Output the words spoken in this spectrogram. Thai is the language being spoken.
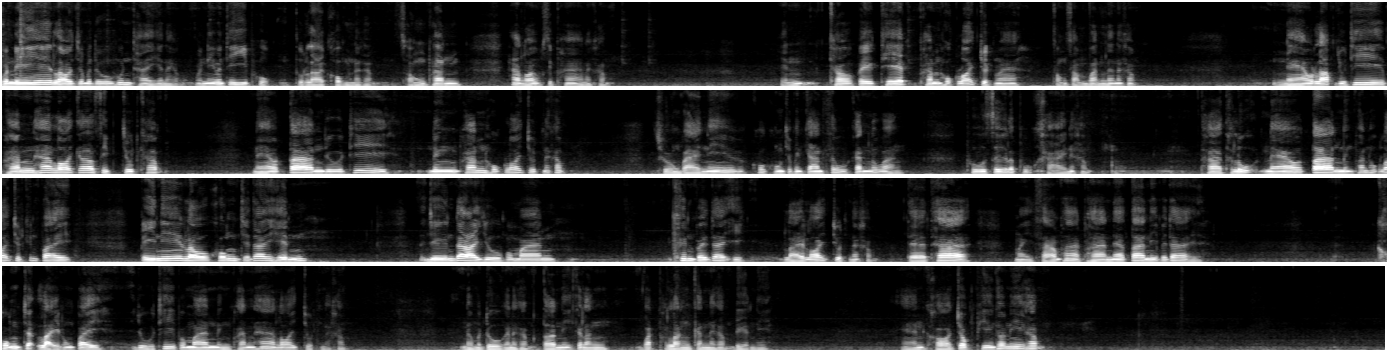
วันนี้เราจะมาดูหุ้นไทยกันนะครับ วันนี้วันที่ 26 ตุลาคมนะครับ 2,565 นะครับ เห็นเข้าไปเทส 1,600 จุดมาสองสามวันแล้วนะครับ แนวรับอยู่ที่ 1,590 จุดครับ แนวต้านอยู่ที่ 1,600 จุดนะครับ ช่วงบ่ายนี้ก็คงจะเป็นการสู้กันระหว่าง ผู้ซื้อและผู้ขายนะครับ ถ้าทะลุแนวต้าน 1,600 จุดขึ้นไป ปีนี้เราคงจะได้เห็น ยืนได้อยู่ประมาณ ขึ้นไปได้อีกหลายร้อยจุดนะครับ แต่ถ้าไม่สามารถผ่านแนวต้านนี้ไปได้ คงจะไหลลงไปอยู่ที่ประมาณ 1,500 จุดนะครับ เรามาดูกันนะครับ ตอนนี้กำลังวัดพลังกันนะครับ เดือนนี้งั้นขอจบเพียงเท่านี้ครับ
